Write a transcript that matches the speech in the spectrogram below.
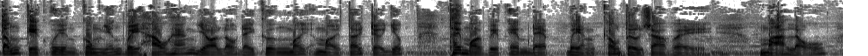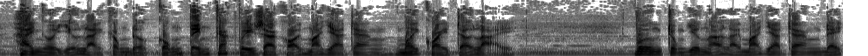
Tống Kiệt Uyên cùng những vị hảo hán do Lỗ Đại Cương mới mời tới trợ giúp, thấy mọi việc êm đẹp, bèn cáo từ ra về. Mã Lỗ, hai người giữ lại không được cũng tiễn các vị ra khỏi Mã Gia Trang mới quay trở lại. Vương Trùng Dương ở lại Mã Gia Trang để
